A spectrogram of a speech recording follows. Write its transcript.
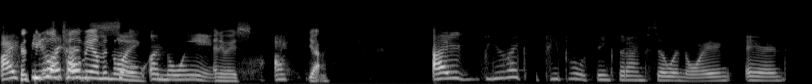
I feel people have like told me I'm I'm so annoying. annoying. Anyways, I feel like people think that I'm so annoying, and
